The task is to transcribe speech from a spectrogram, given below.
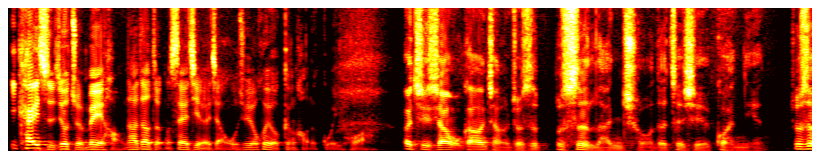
一开始就准备好，那到整个赛季来讲，我觉得会有更好的规划。而且像我刚刚讲的，就是不是篮球的这些观念，就是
